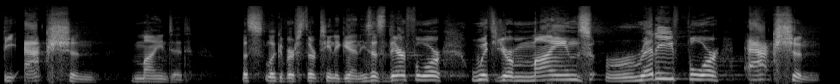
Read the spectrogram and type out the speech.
Be action minded. Let's look at verse 13 again. He says, Therefore, with your minds ready for action.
